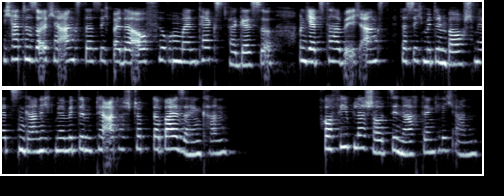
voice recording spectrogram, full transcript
Ich hatte solche Angst, dass ich bei der Aufführung meinen Text vergesse, und jetzt habe ich Angst, dass ich mit den Bauchschmerzen gar nicht mehr mit dem Theaterstück dabei sein kann. Frau Fiebler schaut sie nachdenklich an.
